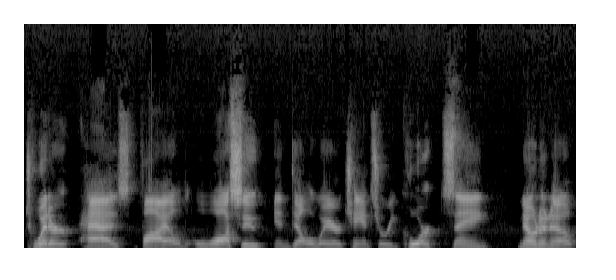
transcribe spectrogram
Twitter has filed a lawsuit in Delaware Chancery Court saying, no, no, no,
